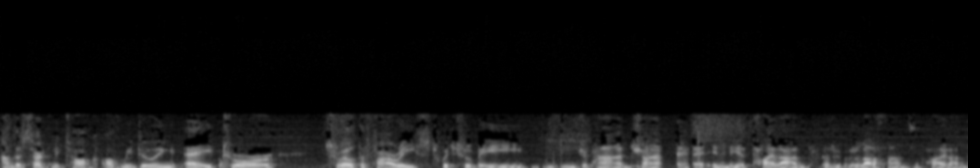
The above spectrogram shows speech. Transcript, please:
and there's certainly talk of me doing a tour throughout the Far East, which will be Japan, China, India, Thailand, because we've got a lot of fans in Thailand.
